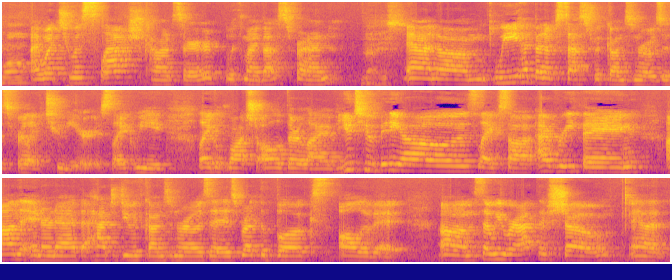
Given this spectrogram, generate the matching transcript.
Well, I went to a Slash concert with my best friend. nice. And um, we had been obsessed with Guns N' Roses for like two years. Like we like watched all of their live YouTube videos, like saw everything on the internet that had to do with Guns N' Roses, read the books, all of it. Um, so we were at this show, and,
